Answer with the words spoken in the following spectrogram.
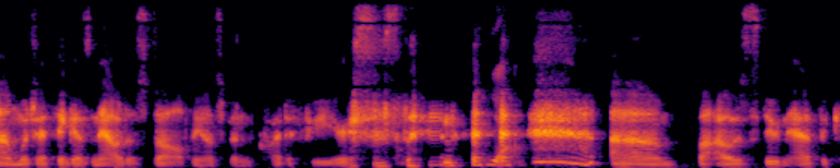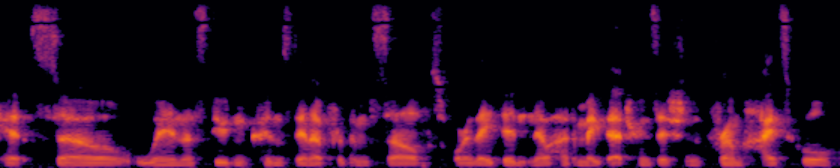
um, which I think has now dissolved. You know, it's been quite a few years since then. Yeah. um, but I was a student advocate. So when a student couldn't stand up for themselves or they didn't know how to make that transition from high school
